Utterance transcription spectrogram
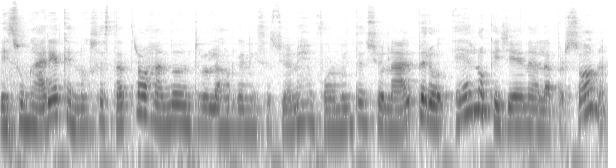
Es un área que no se está trabajando dentro de las organizaciones en forma intencional, pero es lo que llena a la persona.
